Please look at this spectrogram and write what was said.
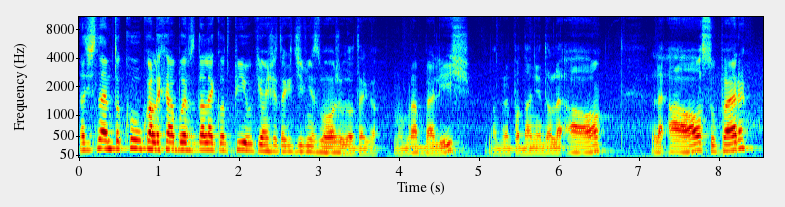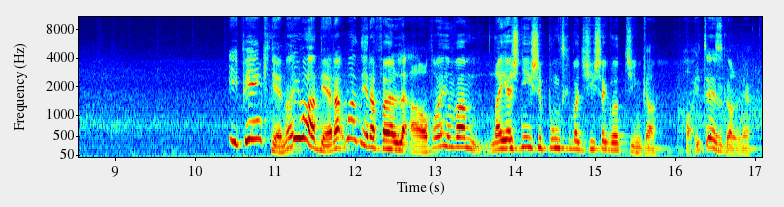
nacisnąłem to kółko, ale chyba byłem za daleko od piłki, on się tak dziwnie złożył do tego. Dobra, Beliś. Dobre podanie do Leao. Leao, super. I pięknie, no i ładnie, ra ładnie Rafael Leao. Powiem wam, najjaśniejszy punkt chyba dzisiejszego odcinka. O, i to jest gol, nie?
